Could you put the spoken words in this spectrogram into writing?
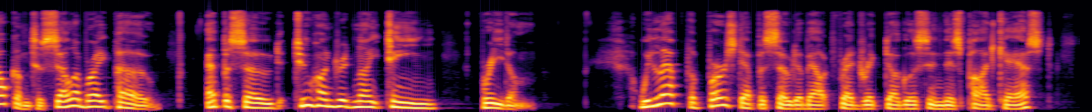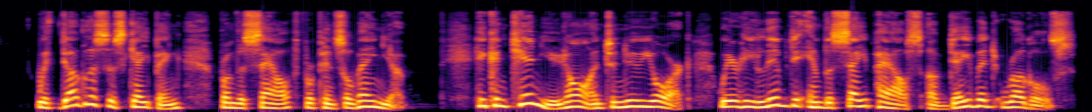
Welcome to Celebrate Poe, episode 219 Freedom. We left the first episode about Frederick Douglass in this podcast with Douglass escaping from the South for Pennsylvania. He continued on to New York, where he lived in the safe house of David Ruggles.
